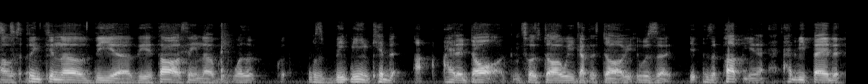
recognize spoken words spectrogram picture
I was thinking of the uh, the was thinking of was was be- being a kid. I had a dog, and so this dog we got this dog. It was a it was a puppy, and it had to be fed.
